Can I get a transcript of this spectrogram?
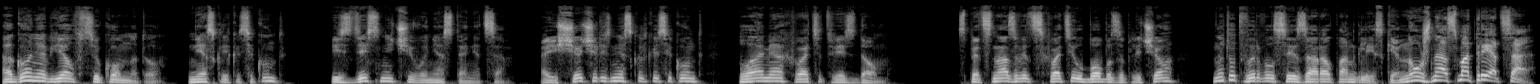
Огонь объял всю комнату. Несколько секунд, и здесь ничего не останется. А еще через несколько секунд пламя охватит весь дом. Спецназовец схватил Боба за плечо, но тот вырвался и заорал по-английски. «Нужно осмотреться!»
